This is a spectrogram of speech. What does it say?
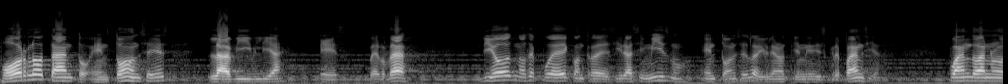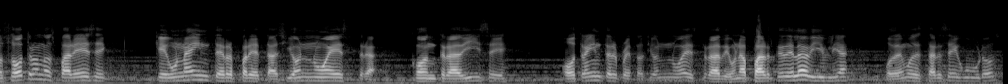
por lo tanto, entonces la Biblia es verdad. Dios no se puede contradecir a sí mismo, entonces la Biblia no tiene discrepancias. Cuando a nosotros nos parece que una interpretación nuestra contradice otra interpretación nuestra de una parte de la Biblia, podemos estar seguros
